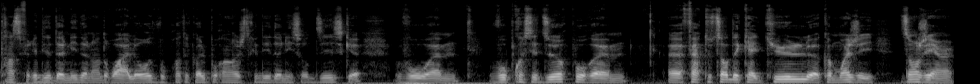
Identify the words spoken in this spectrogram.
transférer des données d'un endroit à l'autre, vos protocoles pour enregistrer des données sur disque, vos procédures pour euh, faire toutes sortes de calculs. Euh, comme moi, j'ai, disons, j'ai un,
